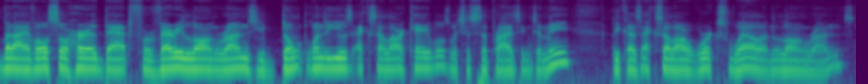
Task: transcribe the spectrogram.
But I've also heard that for very long runs, you don't want to use XLR cables, which is surprising to me because XLR works well in long runs.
